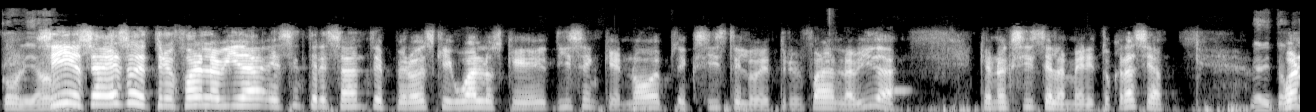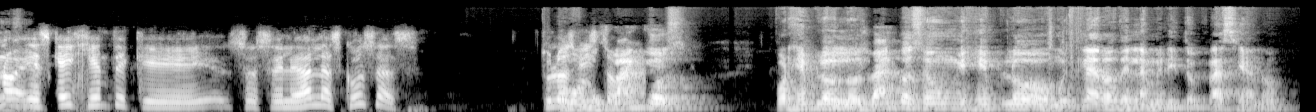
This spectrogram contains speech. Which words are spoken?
¿cómo le llaman? Sí, o sea, eso de triunfar en la vida es interesante, pero es que igual los que dicen que no existe lo de triunfar en la vida, que no existe la meritocracia. Bueno, es que hay gente que se le dan las cosas. Tú lo has Como visto. los bancos. Por ejemplo, los bancos son un ejemplo muy claro de la meritocracia, ¿no?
